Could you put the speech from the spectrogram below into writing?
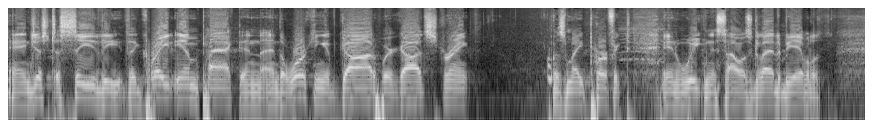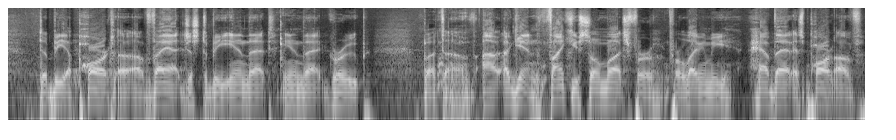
and just to see the, the great impact and, and the working of God where God's strength was made perfect in weakness. I was glad to be able to to be a part of that, just to be in that in that group. But uh, I, again, thank you so much for for letting me have that as part of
